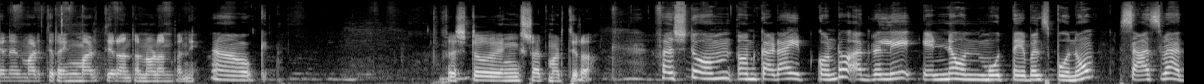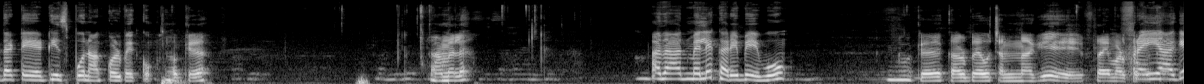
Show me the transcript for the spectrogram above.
ಏನೇನು ಮಾಡ್ತೀರಾ ಹೆಂಗೆ ಮಾಡ್ತೀರಾ ಅಂತ ನೋಡೋಣ ಬನ್ನಿ. ಹಾಂ ಓಕೆ ಫಸ್ಟು ಹೆಂಗೆ ಸ್ಟಾರ್ಟ್ ಮಾಡ್ತೀರಾ? ಫಸ್ಟು ಒಂದು ಕಡಾಯಿ ಇಟ್ಕೊಂಡು ಅದರಲ್ಲಿ ಎಣ್ಣೆ ಒಂದು ಮೂರು ಟೇಬಲ್ ಸ್ಪೂನು ಸಾಸಿವೆ ಅರ್ಧ ಟೇ ಟೀ ಸ್ಪೂನ್ ಹಾಕ್ಕೊಳ್ಬೇಕು ಓಕೆ ಆಮೇಲೆ? ಅದಾದಮೇಲೆ ಕರಿಬೇವು. ಓಕೆ ಕರಿಬೇವು ಚೆನ್ನಾಗಿ ಫ್ರೈ ಮಾಡಿ ಫ್ರೈ ಆಗಿ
